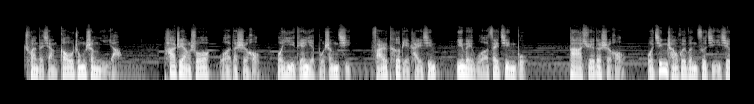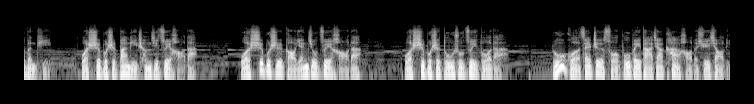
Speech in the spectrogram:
穿得像高中生一样。他这样说我的时候，我一点也不生气，反而特别开心，因为我在进步。大学的时候，我经常会问自己一些问题：我是不是班里成绩最好的？我是不是搞研究最好的？我是不是读书最多的？如果在这所不被大家看好的学校里，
